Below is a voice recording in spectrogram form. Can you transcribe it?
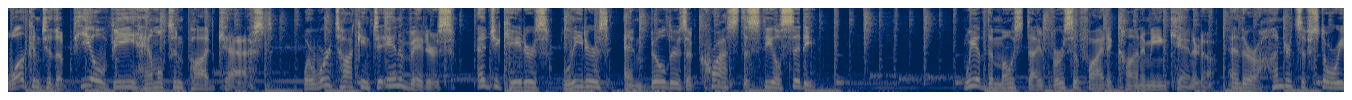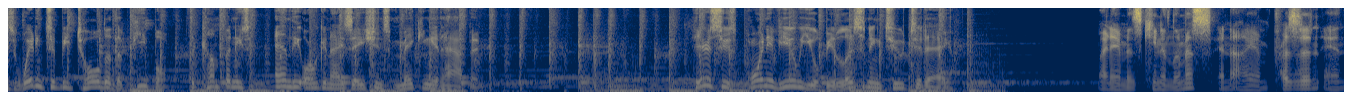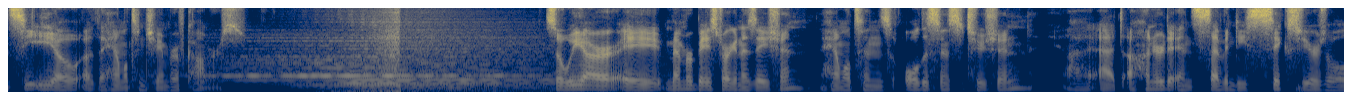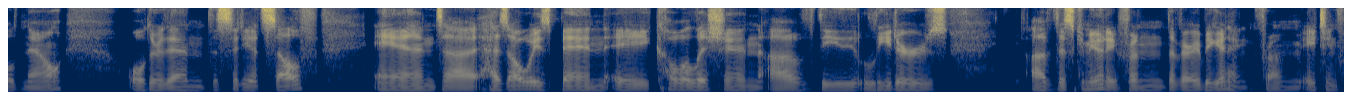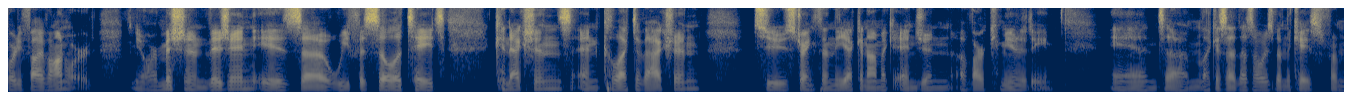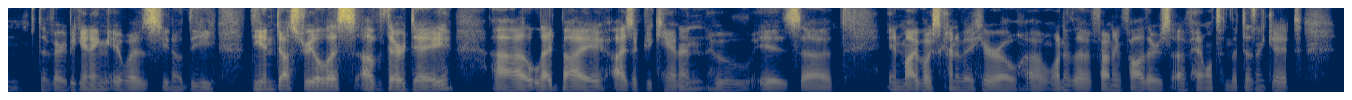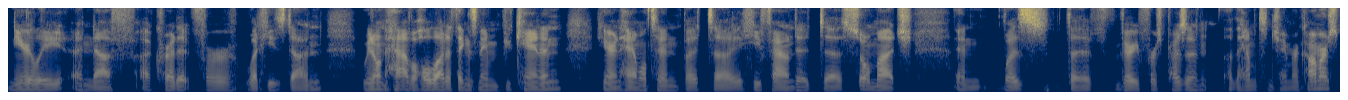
Welcome to the POV Hamilton podcast, where we're talking to innovators, educators, leaders, and builders across the Steel City. We have the most diversified economy in Canada, and there are hundreds of stories waiting to be told of the people, the companies, and the organizations making it happen. Here's whose point of view you'll be listening to today. My name is Keenan Loomis, and I am President and CEO of the Hamilton Chamber of Commerce. So, we are a member based organization, Hamilton's oldest institution uh, at 176 years old now, older than the city itself, and uh, has always been a coalition of the leaders of this community from the very beginning, from 1845 onward. You know, our mission and vision is uh, we facilitate connections and collective action to strengthen the economic engine of our community and um, like i said that's always been the case from the very beginning. It was you know the the industrialists of their day uh, led by isaac buchanan who is uh, in my books kind of a hero uh, one of the founding fathers of hamilton that doesn't get nearly enough uh, credit for what he's done. We don't have a whole lot of things named buchanan here in hamilton but uh, he founded uh, so much and was the very first president of the hamilton chamber of commerce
